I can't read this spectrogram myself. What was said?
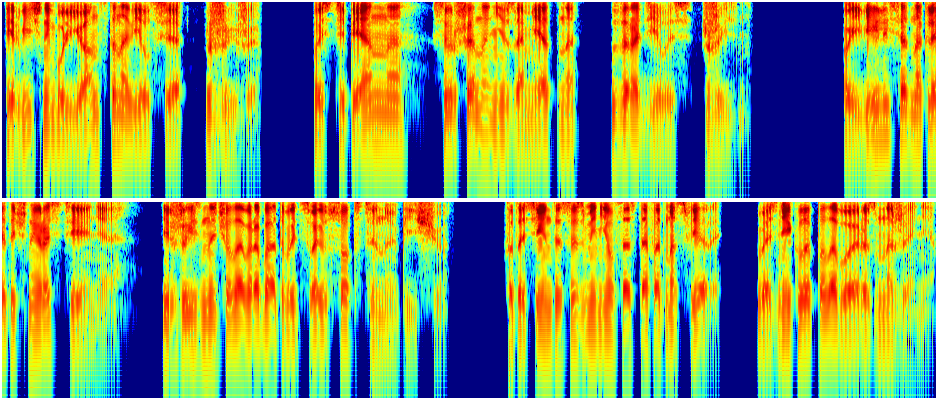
первичный бульон становился жиже. Постепенно, совершенно незаметно, зародилась жизнь. Появились одноклеточные растения, и жизнь начала вырабатывать свою собственную пищу. Фотосинтез изменил состав атмосферы, возникло половое размножение.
